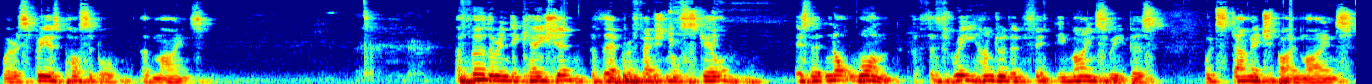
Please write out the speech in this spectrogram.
were as free as possible of mines. A further indication of their professional skill is that not one of the 350 minesweepers was damaged by mines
